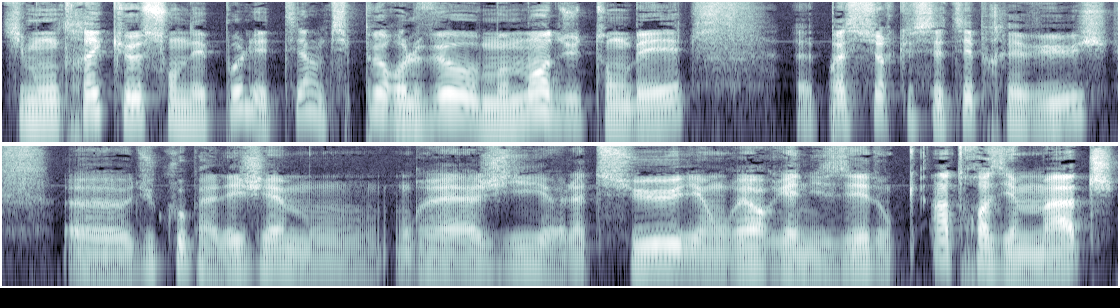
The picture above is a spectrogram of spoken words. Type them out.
qui montrait que son épaule était un petit peu relevée au moment du tombé. Euh, pas sûr que c'était prévu. Euh, du coup, bah, les GM ont, réagi euh, là-dessus et ont réorganisé donc un troisième match.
